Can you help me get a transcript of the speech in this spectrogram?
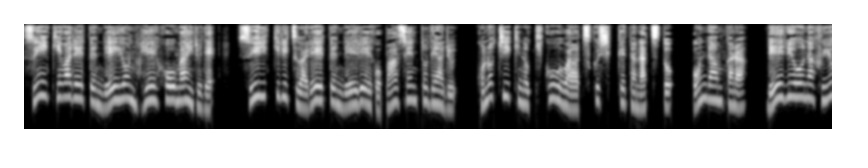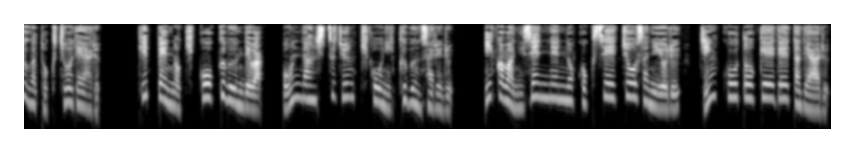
水域は0.04平方マイルで、水域率は0.005%である。この地域の気候は暑く湿気た夏と温暖から冷涼な冬が特徴である。欠片の気候区分では温暖湿潤気候に区分される。以下は2000年の国勢調査による人口統計データである。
